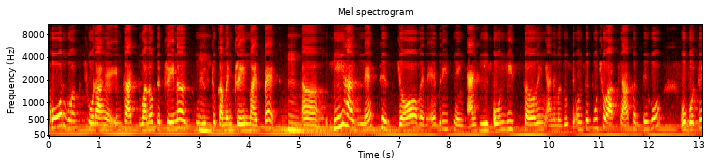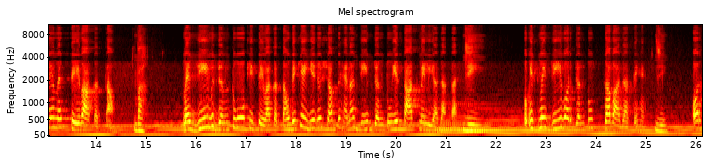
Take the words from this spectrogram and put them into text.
कोर वर्क छोड़ा है. In fact one of the trainers who used to come and train my pet he has left his job and everything and he is only serving animals उससे उनसे पूछो आप क्या करते हो? वो बोलते हैं मैं सेवा करता हूँ. वाह। मैं जीव जंतुओं की सेवा करता हूँ. देखिए ये जो शब्द है ना जीव जंतु ये साथ में लिया जाता है। जी। तो इसमें जीव और जंतु सब आ जाते हैं। जी। और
